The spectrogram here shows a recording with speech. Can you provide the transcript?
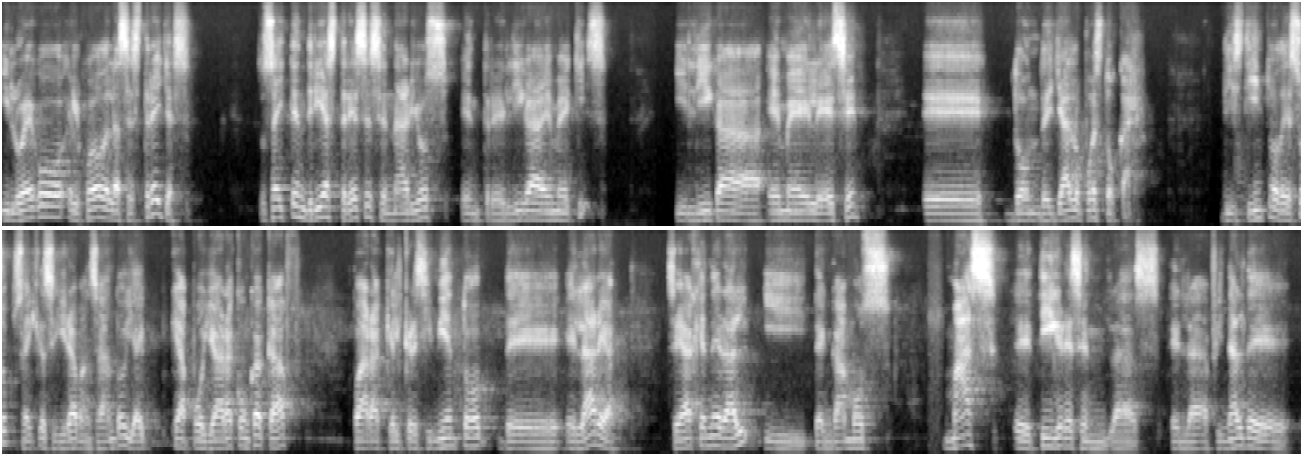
y luego el juego de las estrellas. Entonces ahí tendrías tres escenarios entre Liga MX y Liga MLS, eh, donde ya lo puedes tocar. Distinto de eso, pues hay que seguir avanzando y hay que apoyar a CONCACAF para que el crecimiento del área sea general y tengamos más eh, Tigres en, las, en la final de,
